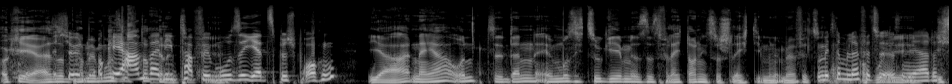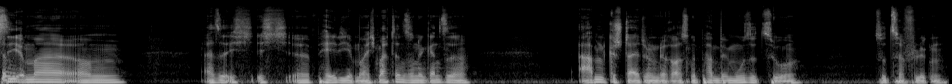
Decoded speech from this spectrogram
Okay, also Schön. Okay, haben wir die. Pampelmuse jetzt besprochen? Ja, naja, und dann äh, muss ich zugeben, ist es vielleicht doch nicht so schlecht, die mit einem Löffel zu Mit essen. einem Löffel zu essen, ja, das Ich stimmt. sehe immer, ähm, also ich, ich äh, pay die immer. Ich mache dann so eine ganze Abendgestaltung daraus, eine Pampelmuse zu, zu zerpflücken.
